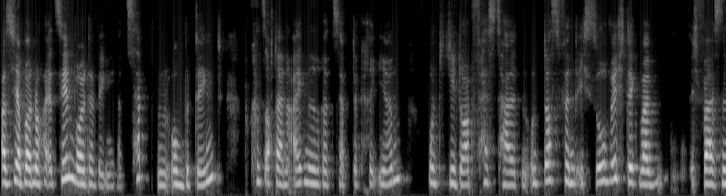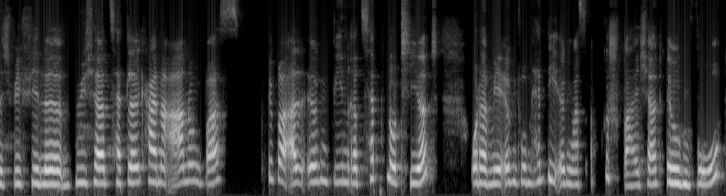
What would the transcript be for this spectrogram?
Was ich aber noch erzählen wollte wegen Rezepten unbedingt, du kannst auch deine eigenen Rezepte kreieren und die dort festhalten. Und das finde ich so wichtig, weil ich weiß nicht, wie viele Bücher, Zettel, keine Ahnung was, überall irgendwie ein Rezept notiert oder mir irgendwo im Handy irgendwas abgespeichert, irgendwo.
